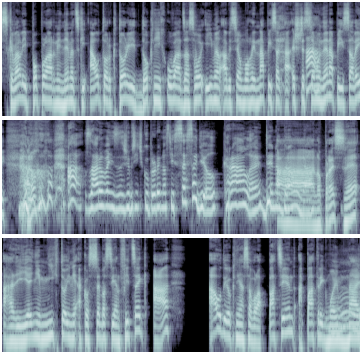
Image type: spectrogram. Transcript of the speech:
Skvelý, populárny nemecký autor, ktorý do kníh uvádza svoj e-mail, aby ste ho mohli napísať a ešte ste a. mu nenapísali. Ano. A zároveň z žebříčku prodejnosti sesadil krále Dena Browna. Áno, presne. A je ním nikto iný ako Sebastian Ficek a Audiokniha sa volá Pacient a patrí k mojim mm. naj,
